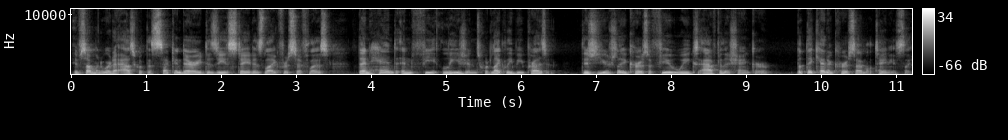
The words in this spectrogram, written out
If someone were to ask what the secondary disease state is like for syphilis, then hand and feet lesions would likely be present. This usually occurs a few weeks after the chancre, but they can occur simultaneously.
